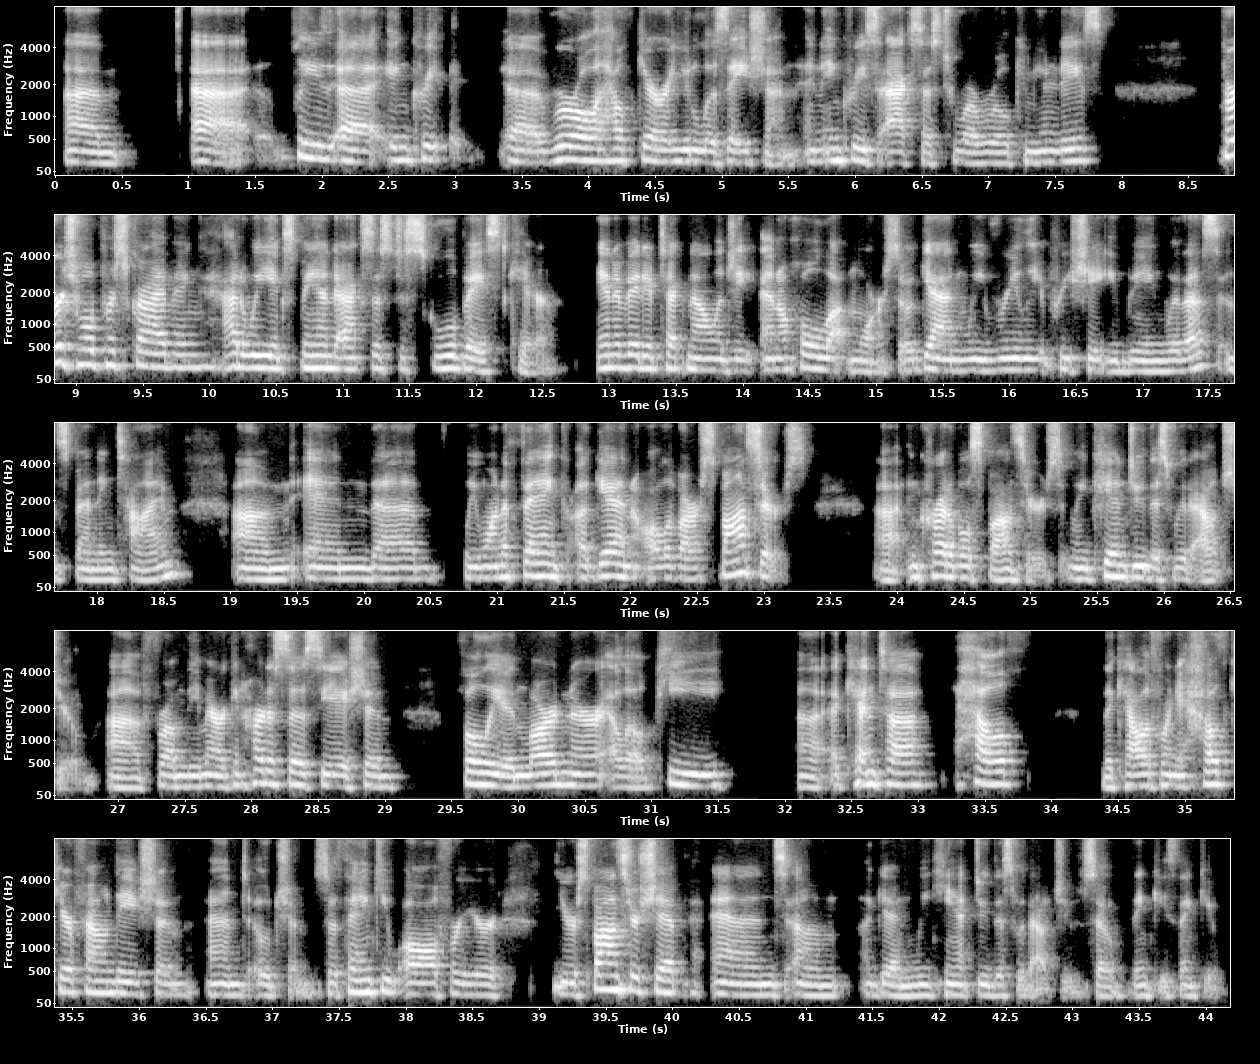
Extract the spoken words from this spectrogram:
Um, uh, please uh, increase uh, rural healthcare utilization and increase access to our rural communities. Virtual prescribing, how do we expand access to school based care, innovative technology, and a whole lot more. So, again, we really appreciate you being with us and spending time Um, and uh, we want to thank again all of our sponsors, uh, incredible sponsors. We can't do this without you. Uh, from the American Heart Association, Foley and Lardner, LLP, uh, Acentra Health, the California Healthcare Foundation, and OCHIN. So thank you all for your your sponsorship. And um, again, we can't do this without you. So thank you, thank you.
